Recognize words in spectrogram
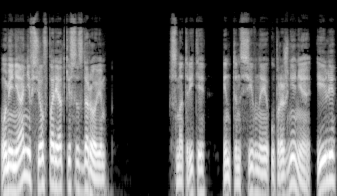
У меня не все в порядке со здоровьем. Смотрите интенсивные упражнения или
